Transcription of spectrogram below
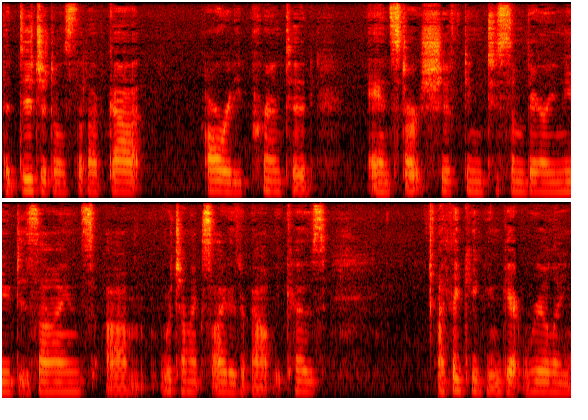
the digitals that I've got already printed and start shifting to some very new designs, um, which I'm excited about because I think you can get really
